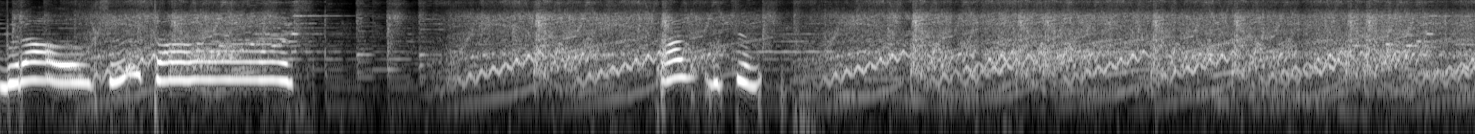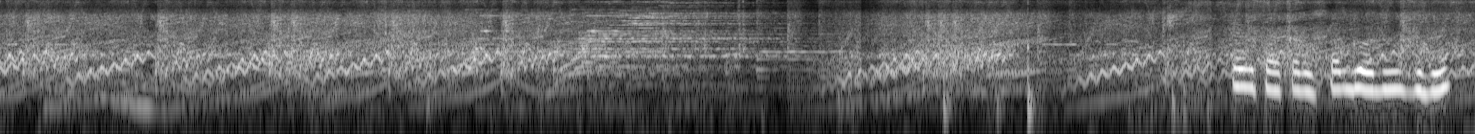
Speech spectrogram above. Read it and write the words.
Brawl Stars. Al gittim. Evet arkadaşlar gördüğünüz gibi.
